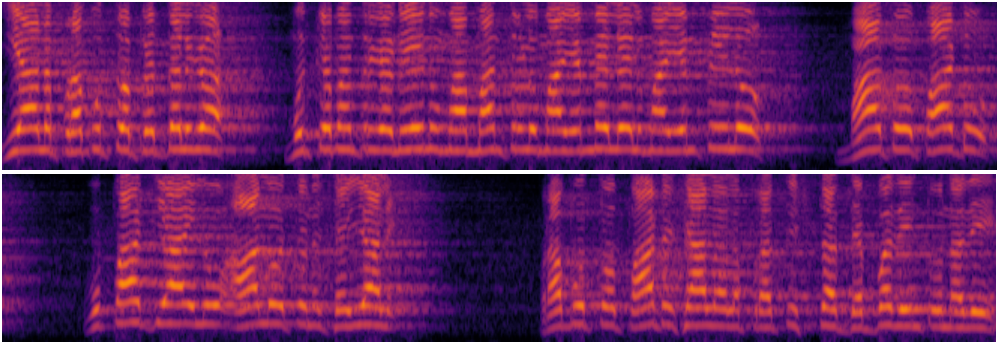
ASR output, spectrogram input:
ఇవాళ ప్రభుత్వ పెద్దలుగా ముఖ్యమంత్రిగా నేను మా మంత్రులు మా ఎమ్మెల్యేలు మా ఎంపీలు మాతో పాటు ఉపాధ్యాయులు ఆలోచన చెయ్యాలి. ప్రభుత్వ పాఠశాలల ప్రతిష్ట దెబ్బతింటున్నది.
